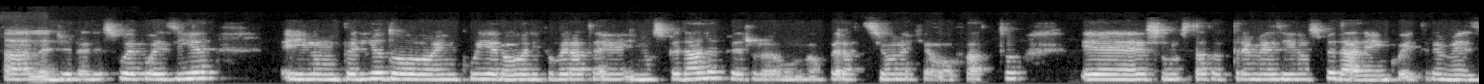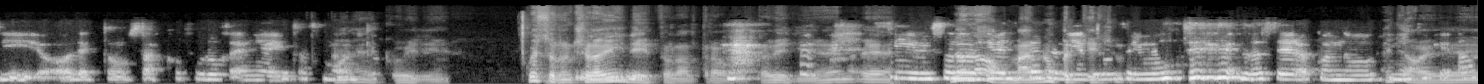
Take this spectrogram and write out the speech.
a leggere le sue poesie in un periodo in cui ero ricoverata in ospedale per un'operazione che avevo fatto e sono stata tre mesi in ospedale. In quei tre mesi ho letto un sacco Furuka e mi ha aiutato Ah, molto. ecco, vedi. Questo non ce l'avevi detto l'altra volta, vedi? eh? Eh, Sì, mi sono no, no, dimenticata mi è perché- venuto in mente la sera quando ho Eh no, che... ah,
